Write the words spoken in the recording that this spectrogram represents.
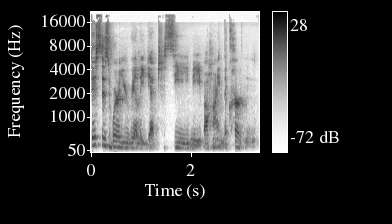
this is where you really get to see me behind the curtain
